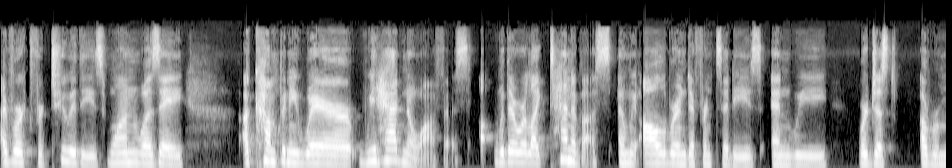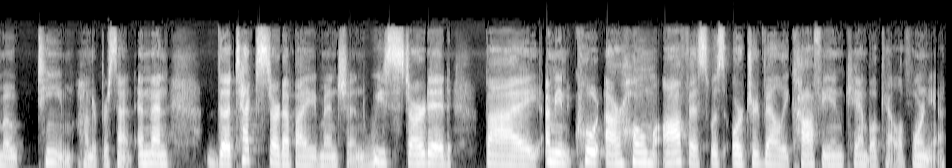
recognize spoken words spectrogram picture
i've worked for two of these one was a a company where we had no office. There were like 10 of us and we all were in different cities and we were just a remote team 100% and then the tech startup i mentioned we started by i mean quote our home office was orchard valley coffee in campbell california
